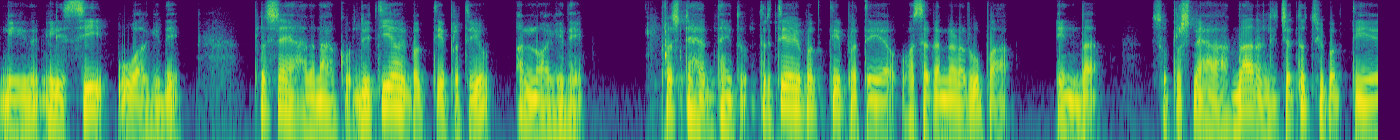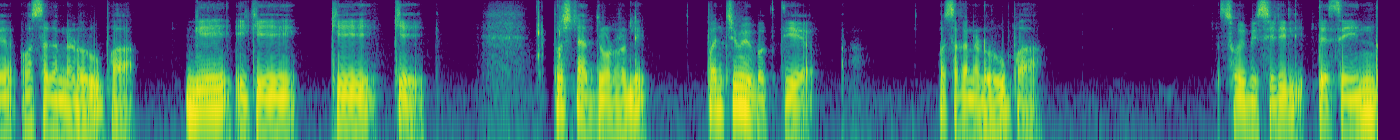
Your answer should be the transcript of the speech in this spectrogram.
ಇಲ್ಲಿ ಸಿ ಉ ಆಗಿದೆ. ಪ್ರಶ್ನೆ ಹದಿನಾಲ್ಕು. ದ್ವಿತೀಯ ವಿಭಕ್ತಿಯ ಪ್ರತಿಯು ಅನ್ನು ಆಗಿದೆ. ಪ್ರಶ್ನೆ ಹದಿನೈದು. ತೃತೀಯ ವಿಭಕ್ತಿ ಪ್ರತ್ಯಯ ಹೊಸ ಕನ್ನಡ ರೂಪ ಇಂದ ಸೊ ಪ್ರಶ್ನೆ ಹದಿನಾರರಲ್ಲಿ ಚತುರ್ಥಿ ವಿಭಕ್ತಿಯ ಹೊಸಗನ್ನಡ ರೂಪ. ಗೆ ಎ ಕೆ ಕೆ. ಪ್ರಶ್ನೆ ಹದಿನೇಳರಲ್ಲಿ ಪಂಚಮಿ ವಿಭಕ್ತಿಯ ಹೊಸಗನ್ನಡ ರೂಪ. ಸೊ ಬಿ ಸಿ ಡಿಲಿ ದೆಸೆಯಿಂದ.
